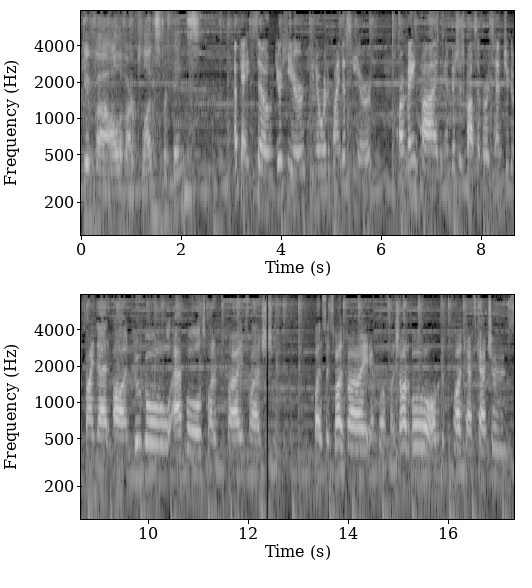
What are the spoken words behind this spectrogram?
give all of our plugs for things? Okay, so you're here. You know where to find us here. Our main pod, Ambitious Crossover Attempt, you can find that on Google, Apple, Spotify slash Spotify, Amazon slash Audible, all the different podcast catchers.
